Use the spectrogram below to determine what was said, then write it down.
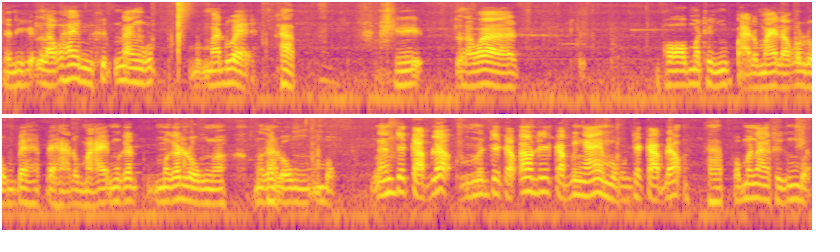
ทีนี้เราก็ให้มันขึ้นนั่งรถมาด้วยครับ ทีนี้เราว่า พอมาถึงป่าดอกไม้เราก็ลงไปไปหาดอกไม้ มันก็มันก็ลงเนาะมันก็ลงบอกงั้นจะกลับแล้ว มันจะกลับเอ้าจะกลับยังไงบอกจะกลับแล้วครับผมมานั่งถึงบอก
